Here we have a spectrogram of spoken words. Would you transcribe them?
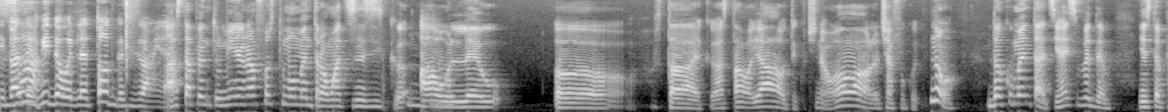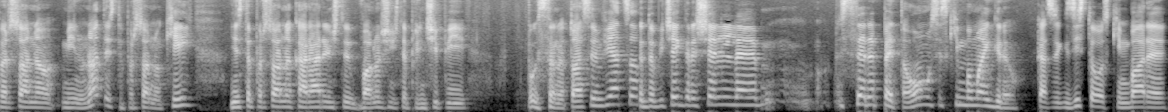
Exact. toate videourile, tot găsiți la mine. Asta pentru mine n-a fost un moment traumatizant să zic că, aoleu, uh, stai, că asta, ia uite cu cine, aoleu, ce a făcut. Nu, documentație, hai să vedem. Este o persoană minunată, este o persoană ok, este o persoană care are niște valori și niște principii sănătoase în viață. De obicei, greșelile se repetă, omul se schimbă mai greu. Ca să existe o schimbare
